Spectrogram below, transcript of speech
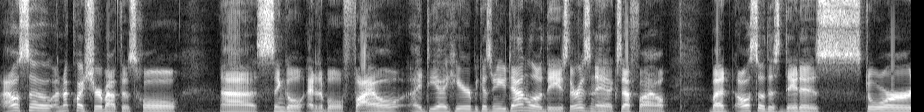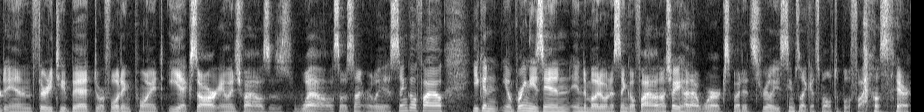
I also, I'm not quite sure about this whole uh, single editable file idea here because when you download these, there is an AXF file, but also this data is stored in 32-bit or floating point EXR image files as well. So it's not really a single file. You can you know bring these in into Modo in a single file, and I'll show you how that works. But it's really it seems like it's multiple files there.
